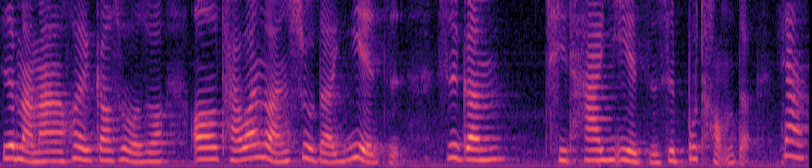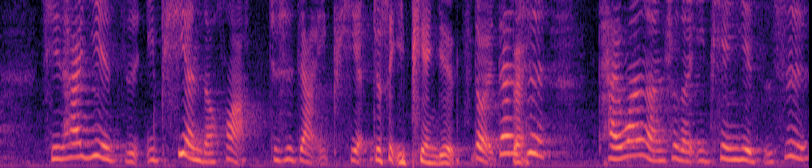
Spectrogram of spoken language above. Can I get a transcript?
就是妈妈会告诉我说，哦，台湾栾树的叶子是跟其他叶子是不同的，像其他叶子一片的话，就是这样一片，就是一片叶子。对，但是。台湾栾树的一片叶子是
